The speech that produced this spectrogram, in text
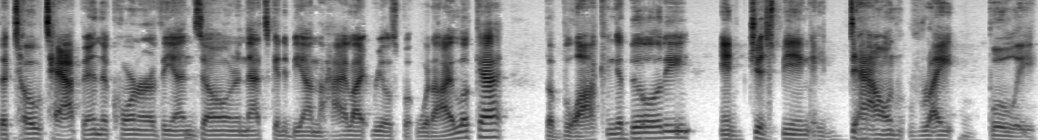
the toe tap in the corner of the end zone, and that's going to be on the highlight reels. But what I look at the blocking ability and just being a downright bully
